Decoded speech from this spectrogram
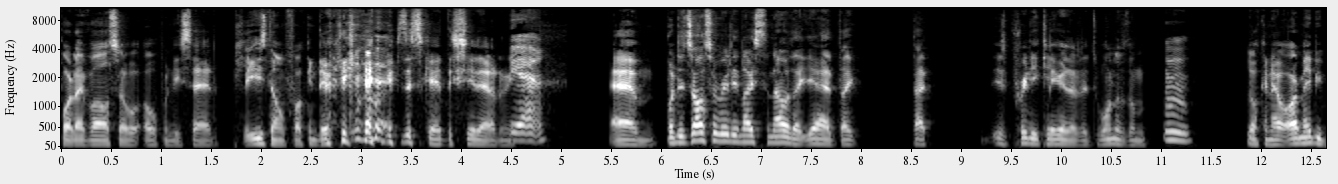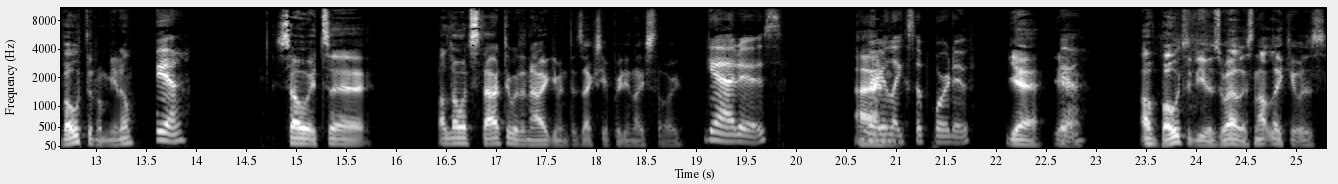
but I've also openly said, please don't fucking do it again because it scared the shit out of me. Yeah. Um, but it's also really nice to know that yeah, like that is pretty clear that it's one of them Mm. looking out, or maybe both of them. You know, Yeah. so it's a although it started with an argument, it's actually a pretty nice story. Yeah, it is. Very like supportive. yeah, yeah, Yeah. of both of you as well. It's not like it was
